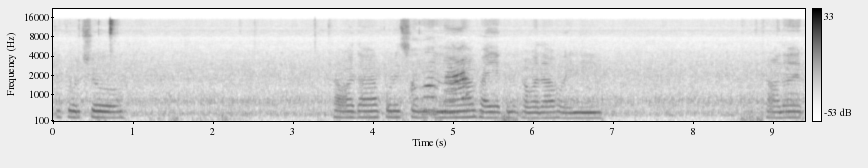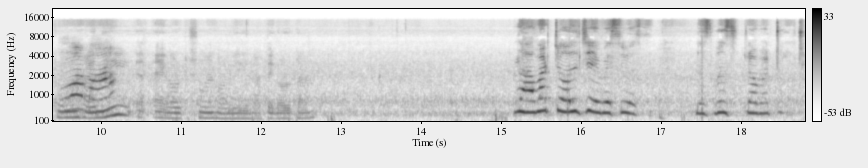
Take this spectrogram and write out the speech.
কি করছ? খাওয়া দাওয়া করেছেন? না ভাই এখনও খাওয়া দাওয়া হয়নি। খাওয়া দাওয়া এখন হয়নি। এগারোটার সময় হবে রাত এগারোটা। আবার চলছে বেশি বেশি বেশি বেশি আবার চলছে।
